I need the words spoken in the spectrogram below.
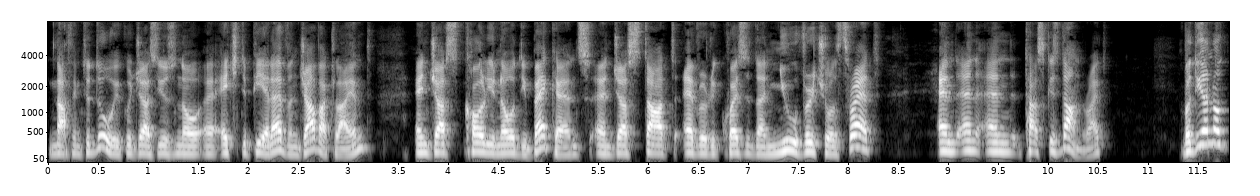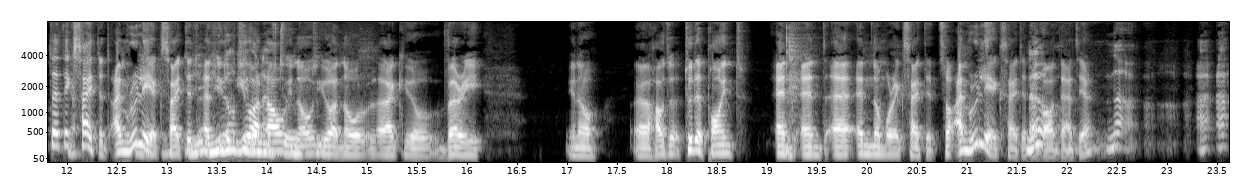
nothing to do. We could just use you know http 11 java client and just call you know the backends and just start every request in a new virtual thread. And and and task is done right but you are not that excited i'm really excited you, and you, you, you are now to, you know to... you are now like you're very you know uh, how to to the point and and uh, and no more excited. So I'm really excited no, about that. Yeah. No, I,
